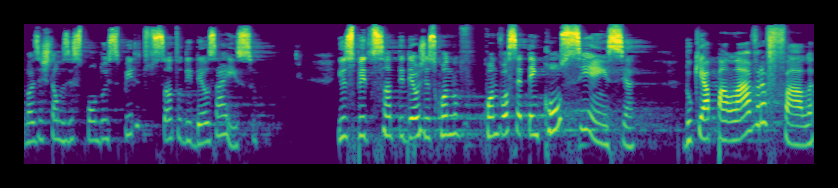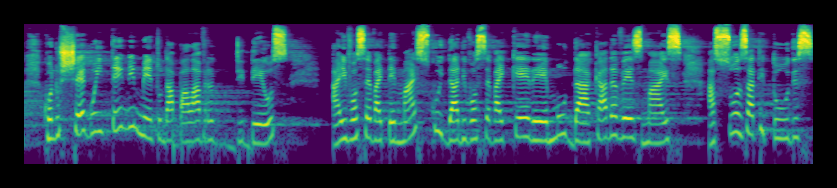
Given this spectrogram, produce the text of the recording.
nós estamos expondo o Espírito Santo de Deus a isso. E o Espírito Santo de Deus diz: quando, quando você tem consciência do que a palavra fala, quando chega o entendimento da palavra de Deus, aí você vai ter mais cuidado e você vai querer mudar cada vez mais as suas atitudes,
